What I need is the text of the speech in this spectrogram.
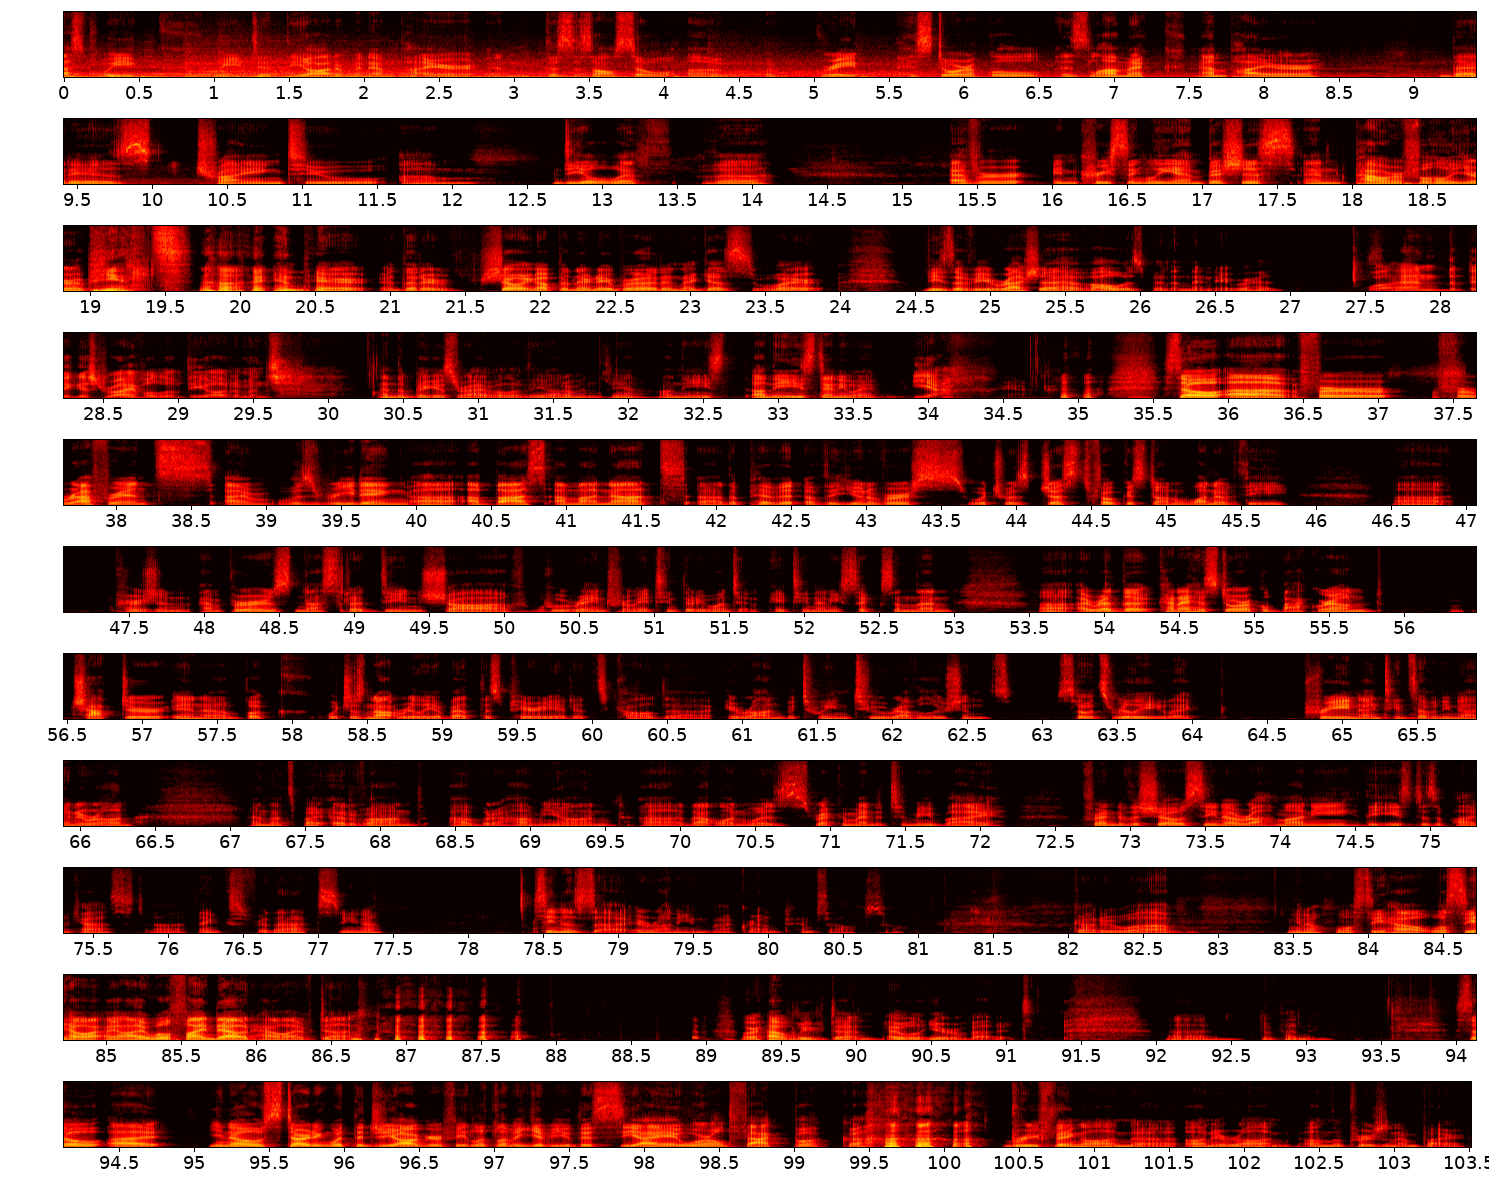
last week we did the Ottoman Empire, and this is also a, a great historical Islamic empire that is trying to um, deal with the ever increasingly ambitious and powerful Europeans in there that are showing up in their neighborhood, and I guess where vis-a-vis Russia have always been in their neighborhood. Well, and the biggest rival of the Ottomans. And the biggest rival of the Ottomans, yeah, on the east, on the east, anyway. Yeah. yeah. so, uh, for for reference, I was reading uh, Abbas Amanat, uh, The Pivot of the Universe, which was just focused on one of the uh, Persian emperors, Nasruddin Shah, who reigned from 1831 to 1896. And then uh, I read the kind of historical background chapter in a book which is not really about this period. It's called uh, Iran Between Two Revolutions. So it's really like pre 1979 Iran and that's by Ervand Abrahamian. Uh, that one was recommended to me by friend of the show, Sina Rahmani. The East is a podcast. Uh, thanks for that, Sina. Sina's uh, Iranian background himself, so got to, uh, you know, we'll see how we'll see how I, I will find out how I've done, or how we've done. I will hear about it, uh, depending. So, uh, you know, starting with the geography, let, let me give you this CIA World Fact Book uh, briefing on uh, on Iran, on the Persian Empire.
